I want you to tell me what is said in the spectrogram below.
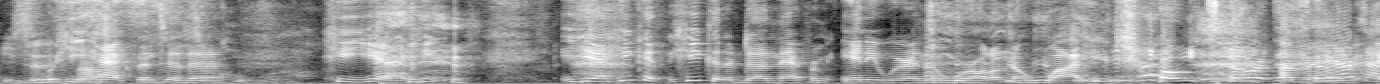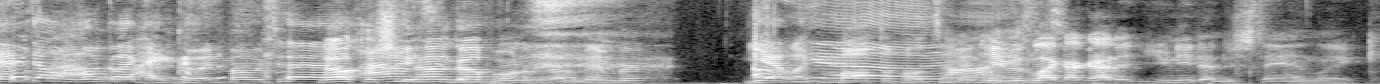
he, said it's hacks into the. world. He yeah he. Yeah, he could he could have done that from anywhere in the world. I don't know why he drove toward I mean, it don't look like a good motel. No, because she hung up on him though. Remember? Yeah, Oh, like yeah. multiple times. And he was like, "I got it. You need to understand. Like,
